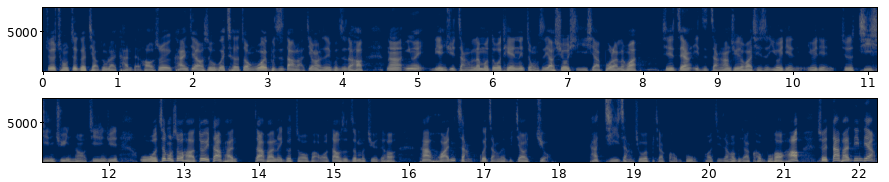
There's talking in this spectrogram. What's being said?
就是从这个角度来看的哈。所以看姜老师会不会车中，我也不知道啦，姜老师也不知道哈。那因为连续涨了那么多天，你总是要休息一下，不然的话，其实这样一直涨上去的话，其实有一点有一点就是急行军哦，急行军。我这么说哈，对于大盘大盘的一个走法，我倒是这么觉得哈，它缓涨会涨得比较久。它急涨就会比较恐怖哦，急涨会比较恐怖哈。好，所以大盘定调，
